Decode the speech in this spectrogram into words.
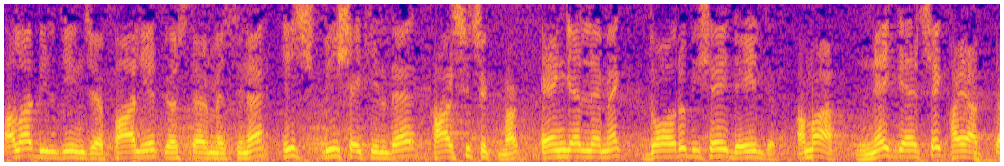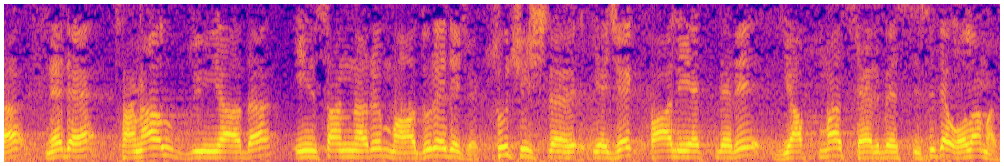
alabildiğince faaliyet göstermesine hiçbir şekilde karşı çıkmak, engellemek doğru bir şey değildir. Ama ne gerçek hayatta ne de sanal dünyada insanları mağdur edecek, suç işleyecek faaliyetleri yapma serbestisi de olamaz.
